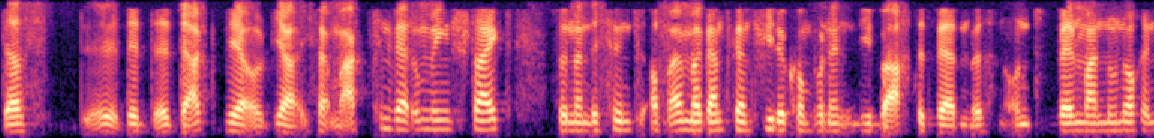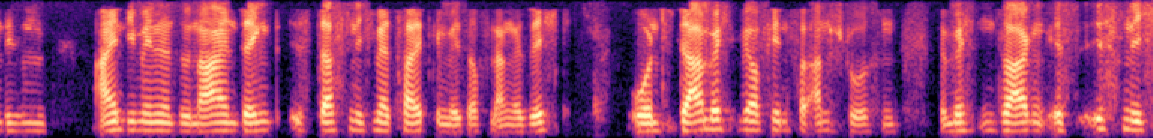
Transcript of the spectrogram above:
dass äh, der, der, der, ja, ich sag mal, Aktienwert unbedingt steigt, sondern es sind auf einmal ganz, ganz viele Komponenten, die beachtet werden müssen. Und wenn man nur noch in diesem eindimensionalen denkt, ist das nicht mehr zeitgemäß auf lange Sicht. Und da möchten wir auf jeden Fall anstoßen. Wir möchten sagen, es ist nicht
